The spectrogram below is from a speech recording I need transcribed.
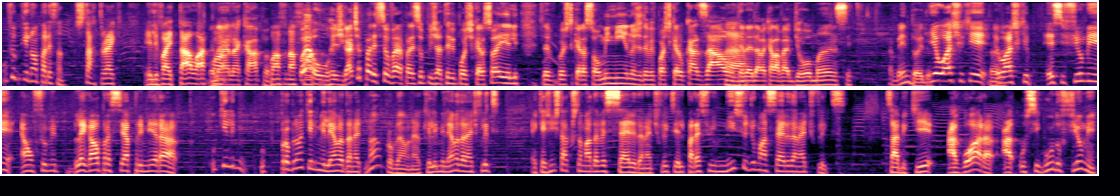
Um filme que ele não aparece tanto, Star Trek, ele vai estar lá com na, a, na capa. com a- na Ué, o resgate apareceu, vai, apareceu, já teve post que era só ele, já teve post que era só o menino, já teve post que era o casal, Ah. entendeu? Dava aquela vibe de romance. É bem doido. E eu acho que É. eu acho que esse filme é um filme legal pra ser a primeira. O que ele, o problema que ele me lembra da Netflix, não é um problema, né? O que ele me lembra da Netflix é que a gente tá acostumado a ver série da Netflix, e ele parece o início de uma série da Netflix. Sabe que agora a- o segundo filme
